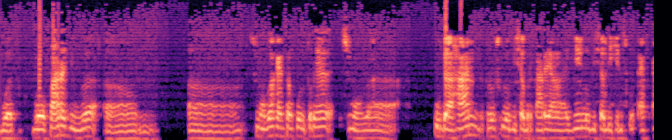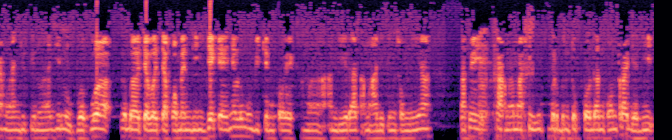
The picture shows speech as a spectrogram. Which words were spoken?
buat Gofar juga em, eh, semoga cancel kulturnya semoga udahan terus lu bisa berkarya lagi lu bisa bikin Scoot FM lanjutin lagi lu gua gua baca baca komen di IG kayaknya lu mau bikin proyek sama Andira sama Adit Insomnia tapi Hmm. karena masih berbentuk pro dan kontra jadi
